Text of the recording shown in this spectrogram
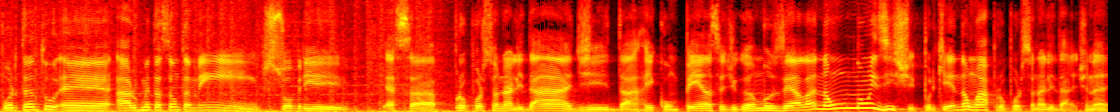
Portanto, é, a argumentação também sobre essa proporcionalidade da recompensa, digamos, ela não, não existe, porque não há proporcionalidade, né?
